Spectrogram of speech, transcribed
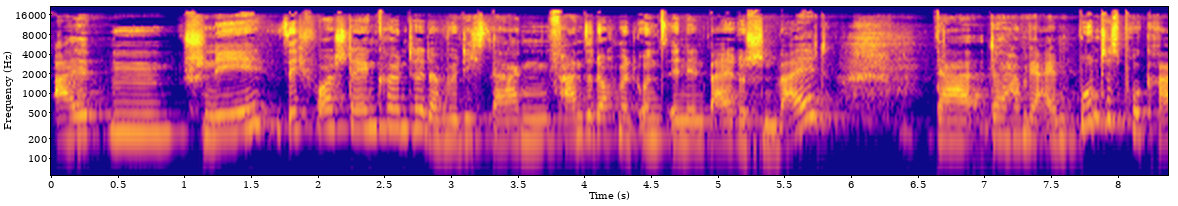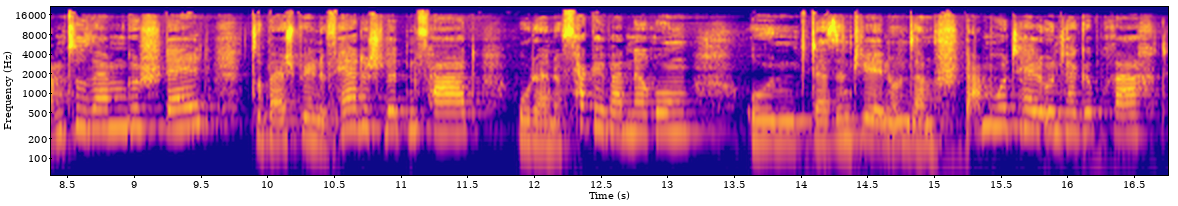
Alpen-Schnee sich vorstellen könnte, da würde ich sagen, fahren Sie doch mit uns in den Bayerischen Wald. Da, da haben wir ein buntes Programm zusammengestellt, zum Beispiel eine Pferdeschlittenfahrt oder eine Fackelwanderung. Und da sind wir in unserem Stammhotel untergebracht,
